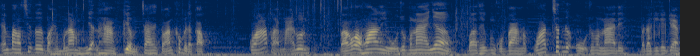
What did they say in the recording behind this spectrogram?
Em bao ship đôi bảo hành một năm, nhận hàng, kiểm tra thanh toán không phải là cọc. Quá thoải mái luôn. Và các bà hoa thì ủng cho bàn này nhá. Bà thấy một con vàng nó quá chất lượng ủng cho bàn này đi. Và đăng ký kênh cho em.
